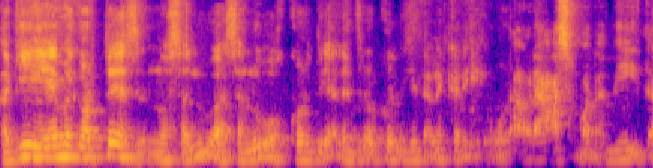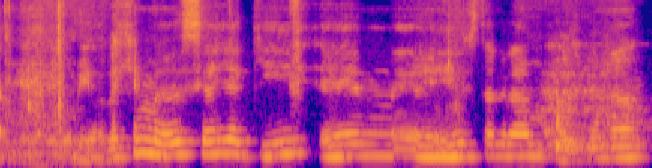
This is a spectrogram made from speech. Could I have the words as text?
Aquí M. Cortés nos saluda, saludos cordiales, Brocos Digitales Caribe. Un abrazo para ti también, amigo mío. Déjenme ver si hay aquí en eh, Instagram alguna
